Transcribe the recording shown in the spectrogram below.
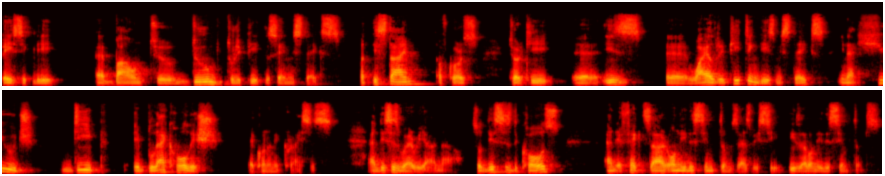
basically uh, bound to doomed to repeat the same mistakes. But this time, of course, Turkey uh, is, uh, while repeating these mistakes, in a huge, deep, a black hole-ish economic crisis. And this is where we are now. So this is the cause, and effects are only the symptoms as we see. These are only the symptoms.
